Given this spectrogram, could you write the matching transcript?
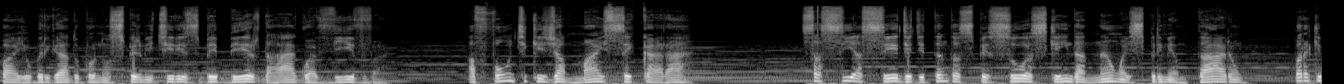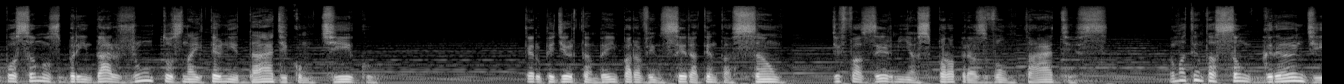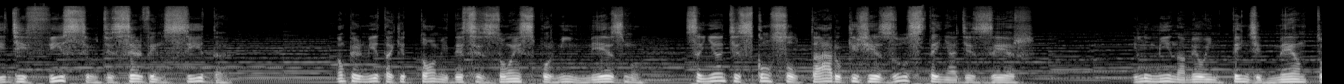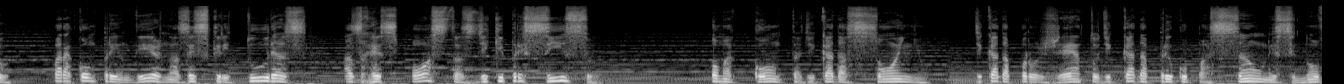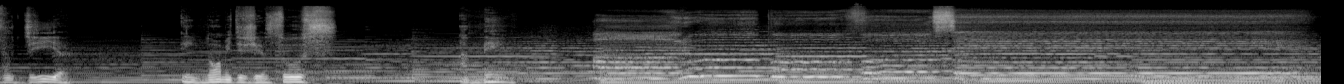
Pai, obrigado por nos permitires beber da água viva, a fonte que jamais secará. Sacia a sede de tantas pessoas que ainda não a experimentaram, para que possamos brindar juntos na eternidade contigo. Quero pedir também para vencer a tentação de fazer minhas próprias vontades. É uma tentação grande e difícil de ser vencida não permita que tome decisões por mim mesmo, sem antes consultar o que Jesus tem a dizer. Ilumina meu entendimento para compreender nas Escrituras as respostas de que preciso. Toma conta de cada sonho, de cada projeto, de cada preocupação nesse novo dia. Em nome de Jesus. Amém.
